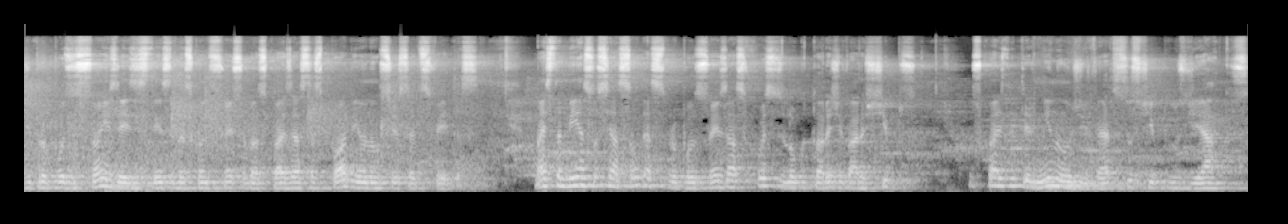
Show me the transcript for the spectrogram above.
de proposições e a existência das condições sobre as quais estas podem ou não ser satisfeitas, mas também a associação dessas proposições às forças locutórias de vários tipos, os quais determinam os diversos tipos de atos,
